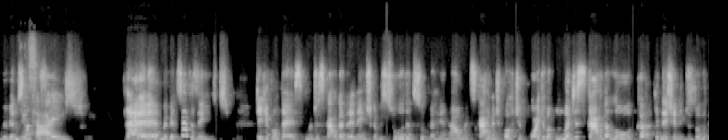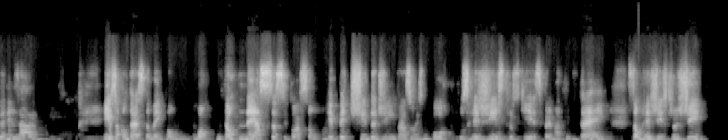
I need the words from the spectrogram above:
O bebê não sabe fazer isso. É, o bebê não sabe fazer isso. O que, que acontece? Uma descarga adrenérgica absurda de suprarrenal, uma descarga de corticóide, uma descarga louca que deixa ele desorganizado. Isso acontece também com. Bom, então, nessa situação repetida de invasões no corpo, os registros que esse prematuro tem são registros de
